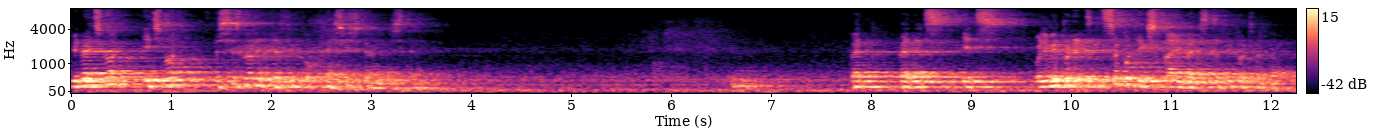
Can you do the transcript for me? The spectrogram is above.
You know, it's not, it's not, this is not a difficult passage to understand. But, but it's, it's, well, let me put it, it's simple to explain, but it's difficult to know.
